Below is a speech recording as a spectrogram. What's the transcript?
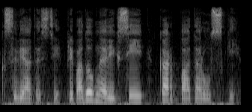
к святости. Преподобный Алексей Карпата-Русский.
